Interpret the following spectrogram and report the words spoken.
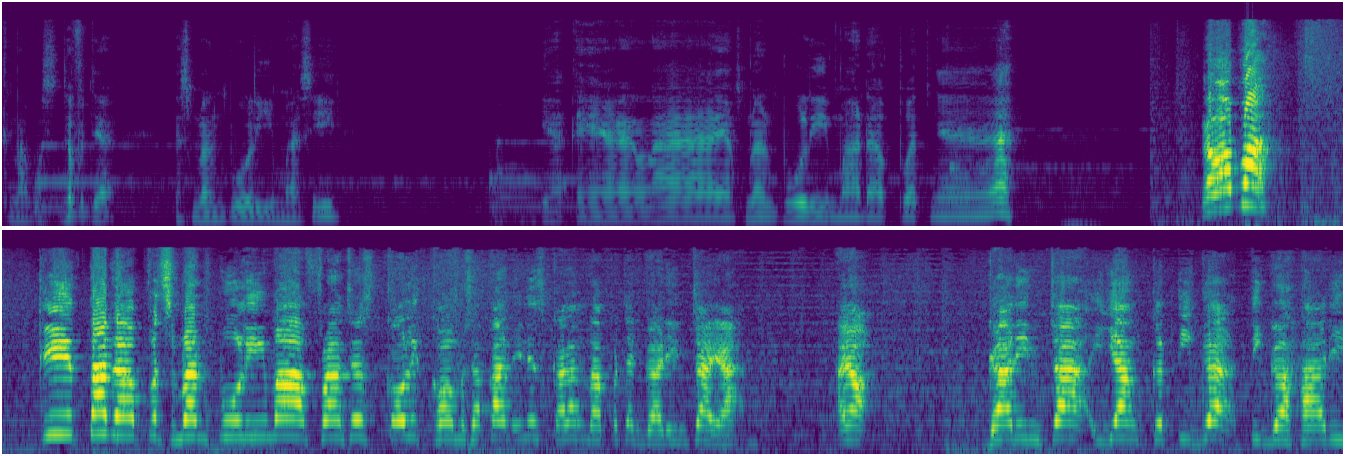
Kenapa sih dapetnya? Yang 95 sih. Ya elah, yang 95 dapatnya. Gak apa-apa. Kita dapat 95 Francis Kolik kalau misalkan ini sekarang dapatnya Garinca ya. Ayo. Garinca yang ketiga tiga hari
